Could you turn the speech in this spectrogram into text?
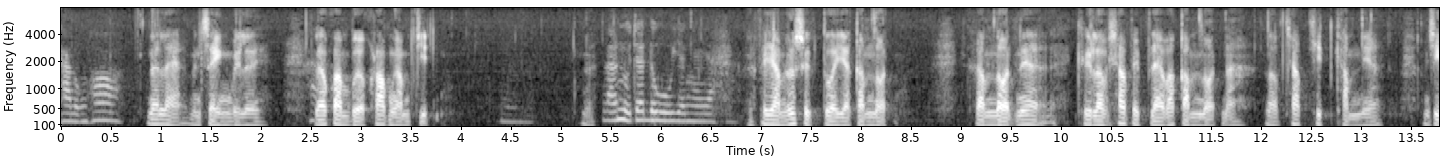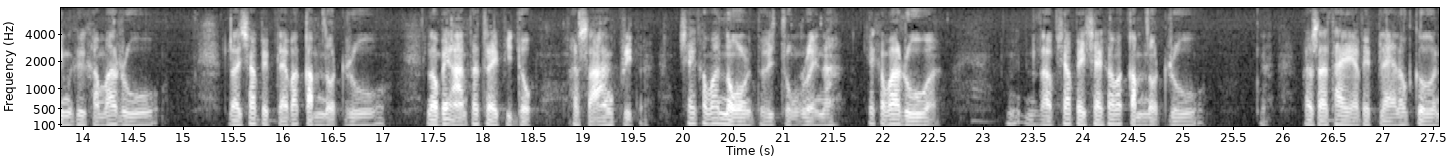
ค่ะหลวงพ่อ นั่นแหละ มันเซ็งไปเลย แล้วความเบื่อครอบงำจิตแล้วหนูจะดูยังไงอะคะพยายามรู้สึกตัวอย่ากำหนดกำหนดเนี่ยคือเราชอบไปแปลว่ากำหนดนะ เราชอบคิดคำเนี้ยจริงมันคือคำว่ารู้ เราชอบไปแปลว่ากำหนดรู้ เราไปอ่านพระไตรปิฎกภาษาอังกฤษ ใช้คำว่าโนโดยตรงเลยนะใช้คำว่ารู้อะเราชอบไปใช้คำว่ากำหนดรู้ ภาษาไทยอย่าไปแปลแล้วเกิน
